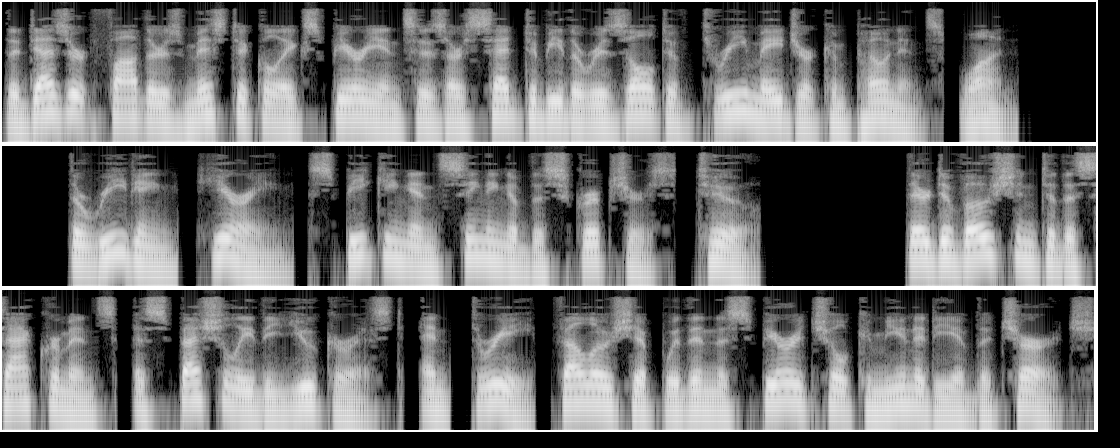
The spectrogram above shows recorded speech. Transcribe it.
The Desert Fathers' mystical experiences are said to be the result of three major components 1. The reading, hearing, speaking, and singing of the Scriptures, 2. Their devotion to the sacraments, especially the Eucharist, and, 3. Fellowship within the spiritual community of the Church.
